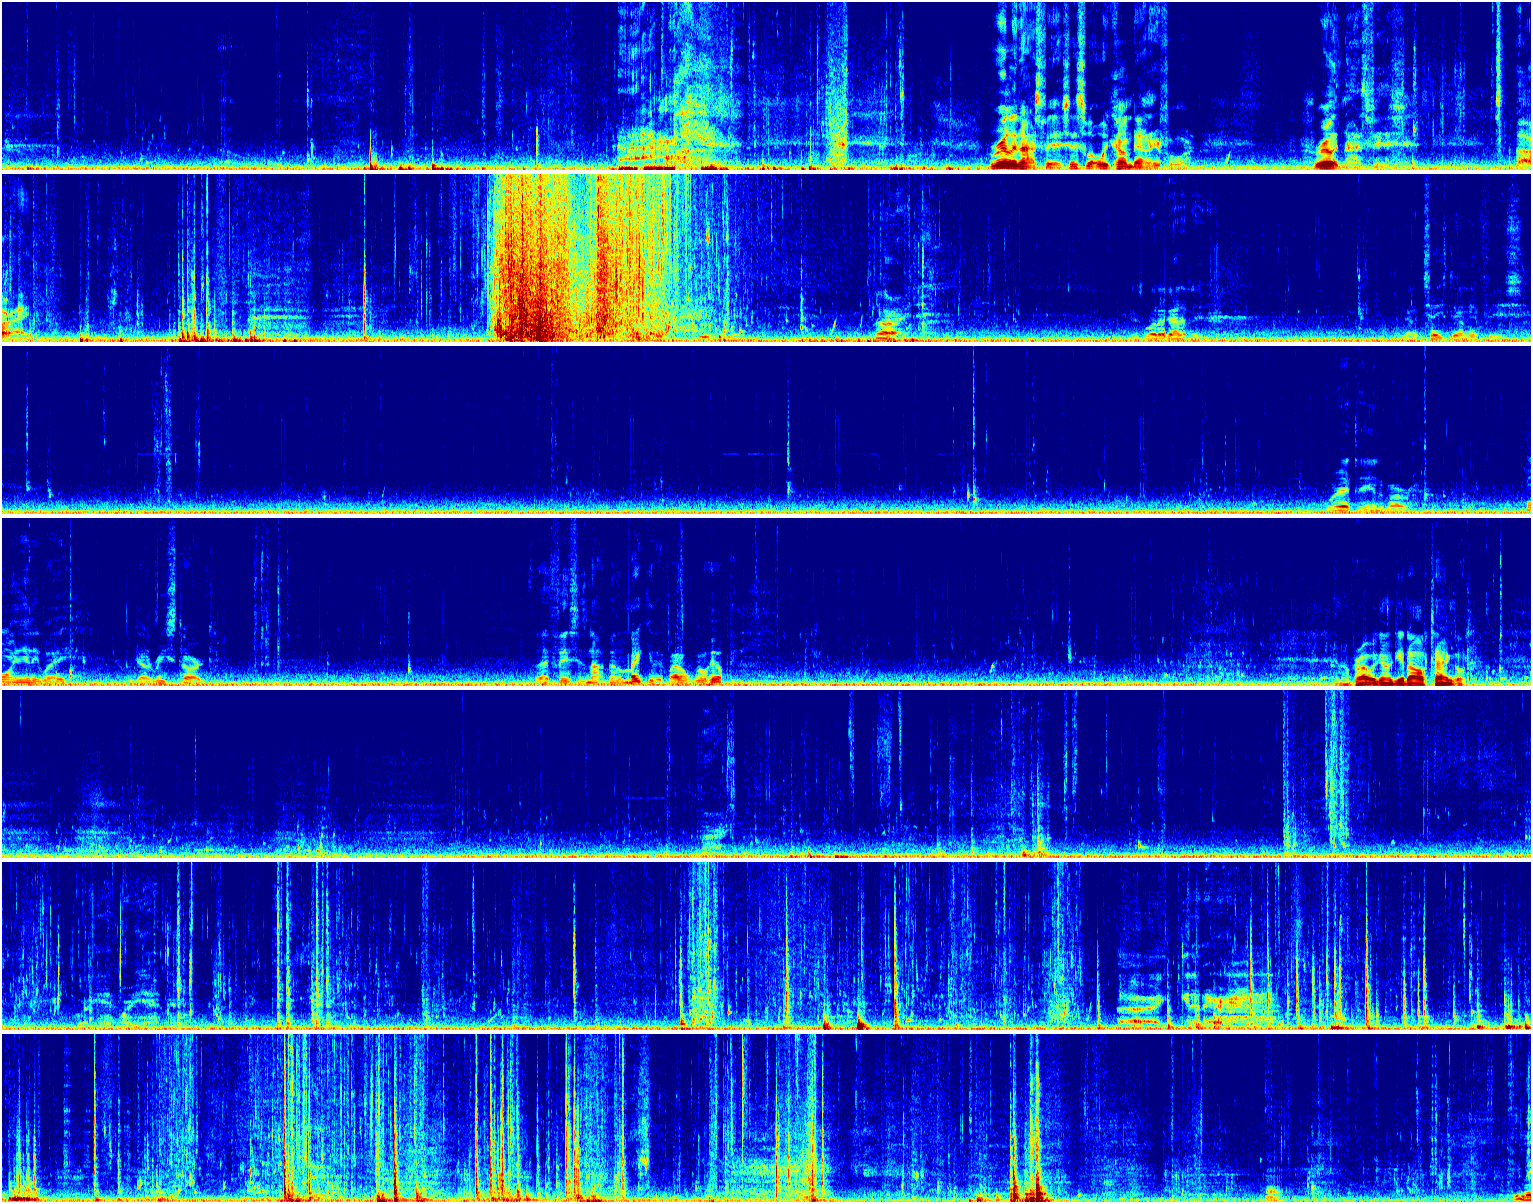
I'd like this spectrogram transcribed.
Really nice fish. This is what we come down here for. Really nice fish. All right. All right. Here's what I gotta do. I gotta chase down that fish. at the end of our point anyway. We got to restart. So that fish is not going to make it if I don't go help him. And I'm probably going to get all tangled.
